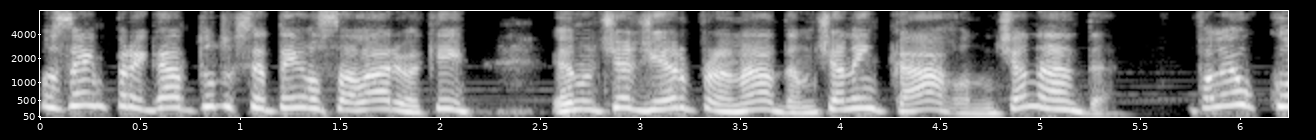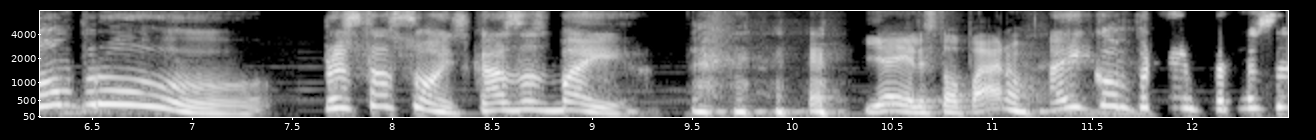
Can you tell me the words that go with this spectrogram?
Você é empregado, tudo que você tem é o salário aqui. Eu não tinha dinheiro para nada, não tinha nem carro, não tinha nada. Eu falei, eu compro prestações, Casas Bahia. e aí, eles toparam? Aí comprei a empresa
